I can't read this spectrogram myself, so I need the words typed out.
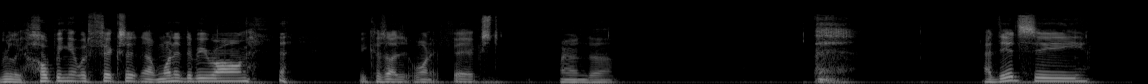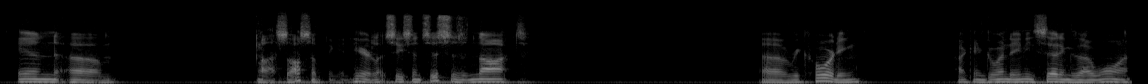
really hoping it would fix it. I wanted to be wrong because I didn't want it fixed. And uh, I did see in, um, well, I saw something in here. Let's see, since this is not uh, recording, I can go into any settings I want.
